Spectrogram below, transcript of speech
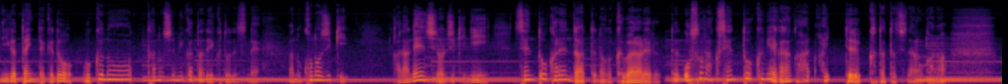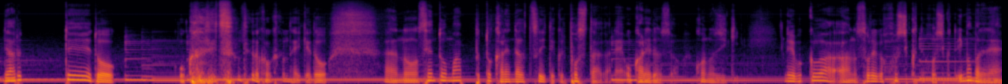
言い難いんだけど僕の楽しみ方でいくとですねあのこの時期かな年始の時期に戦闘カレンダーっていうのが配られる。でおそらく戦闘組合がなんか入ってる方たちなのかな。である程度お金積んでるのか分かんないけどあの戦闘マップとカレンダーがついてくるポスターがね置かれるんですよ。この時期。で僕はあのそれが欲しくて欲しくて今までね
